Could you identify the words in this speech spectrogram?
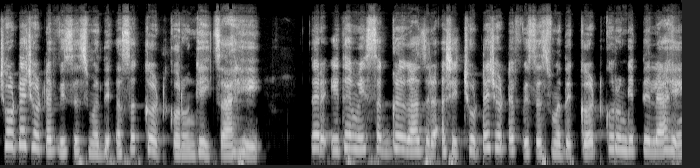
छोट्या छोट्या पीसेसमध्ये असं कट करून घ्यायचं आहे. तर इथे मी सगळे गाजर असे छोट्या छोट्या पीसेसमध्ये कट करून घेतलेले आहे.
